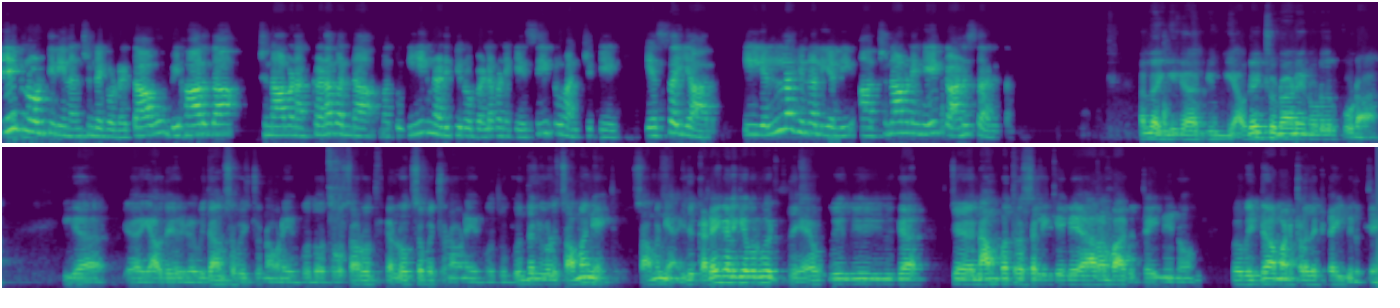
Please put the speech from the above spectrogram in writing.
ಹೇಗ್ ನೋಡ್ತೀರಿ ನಂಜುಂಡೇಗೌಡ್ರೆ? ತಾವು ಬಿಹಾರದ ಚುನಾವಣಾ ಕಣವನ್ನ ಮತ್ತು ಈಗ ನಡೀತಿರೋ ಬೆಳವಣಿಗೆ ಸೀಟು ಹಂಚಿಕೆ ಎಸ್ ಐ ಈ ಎಲ್ಲ ಹಿನ್ನೆಲೆಯಲ್ಲಿ ಆ ಚುನಾವಣೆ ಹೇಗೆ ಕಾಣಿಸ್ತಾ ಇರುತ್ತೆ? ಅಲ್ಲ, ಈಗ ನಿಮ್ಗೆ ಯಾವುದೇ ಚುನಾವಣೆ ನೋಡಿದ್ರು ಕೂಡ, ಈಗ ಯಾವುದೇ ವಿಧಾನಸಭೆ ಚುನಾವಣೆ ಇರ್ಬೋದು ಅಥವಾ ಸಾರ್ವತ್ರಿಕ ಲೋಕಸಭೆ ಚುನಾವಣೆ ಇರ್ಬೋದು, ಗೊಂದಲಗಳು ಸಾಮಾನ್ಯ ಆಯ್ತು, ಸಾಮಾನ್ಯ, ಇದು ಕಡೆಗಳಿಗೆವರೆಗೂ ಇರ್ತದೆ. ಈಗ ನಾಮಪತ್ರ ಸಲ್ಲಿಕೆಗೆ ಆರಂಭ ಆಗುತ್ತೆ, ಇನ್ನೇನು ವಿಡ್ರಾ ಮಾಡ್ಕೊಳ್ಳೋದಕ್ಕೆ ಟೈಮ್ ಇರುತ್ತೆ.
